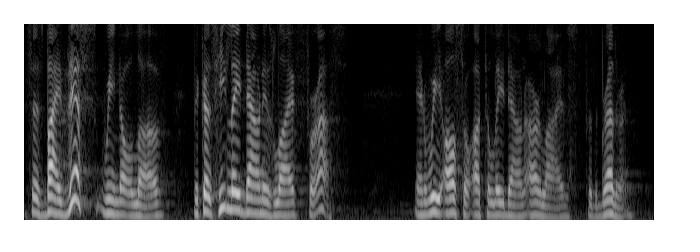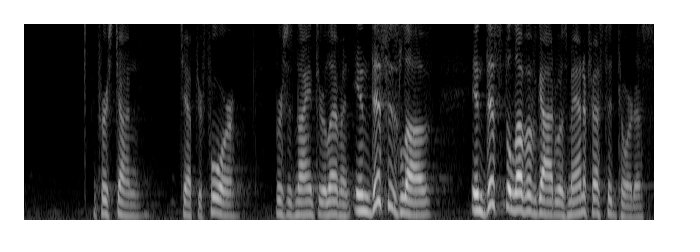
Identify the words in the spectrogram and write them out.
it says, "By this we know love, because he laid down his life for us." And we also ought to lay down our lives for the brethren. In 1 John chapter 4, verses 9 through 11, in this is love, in this the love of God was manifested toward us,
